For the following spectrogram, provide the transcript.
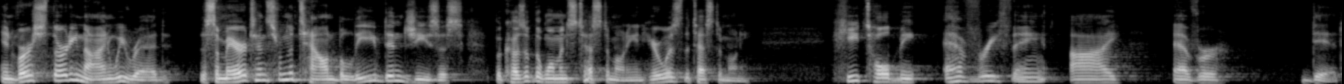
In verse 39, we read, The Samaritans from the town believed in Jesus because of the woman's testimony. And here was the testimony He told me everything I ever did.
